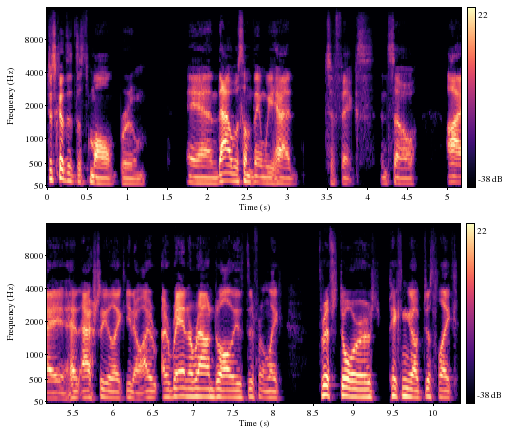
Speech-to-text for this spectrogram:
just because it's a small room. And that was something we had to fix. And so I had actually like, you know, I, I ran around to all these different like thrift stores picking up just like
